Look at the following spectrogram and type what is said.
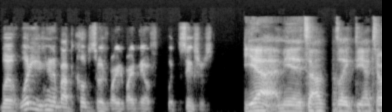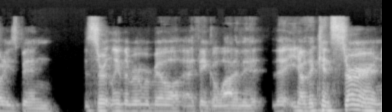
but what are you hearing about the coaching search right right now with the Sixers? Yeah, I mean, it sounds like D'Antoni's been certainly in the rumor mill. I think a lot of it, that you know, the concern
